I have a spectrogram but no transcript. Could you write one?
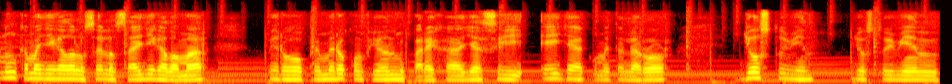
nunca me ha llegado a los celos, he llegado a amar, pero primero confío en mi pareja, ya si ella comete el error, yo estoy bien, yo estoy bien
